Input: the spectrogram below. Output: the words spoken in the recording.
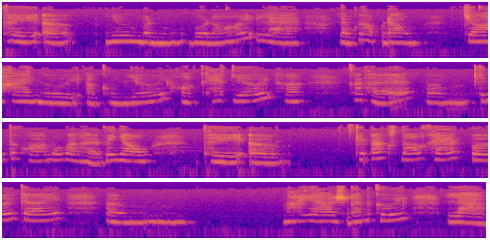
thì uh, như mình vừa nói là làm cái hợp đồng cho hai người ở cùng giới hoặc khác giới ha. Có thể um, chính thức hóa mối quan hệ với nhau. Thì uh, cái bắt nó khác với cái um, mariage đám cưới là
